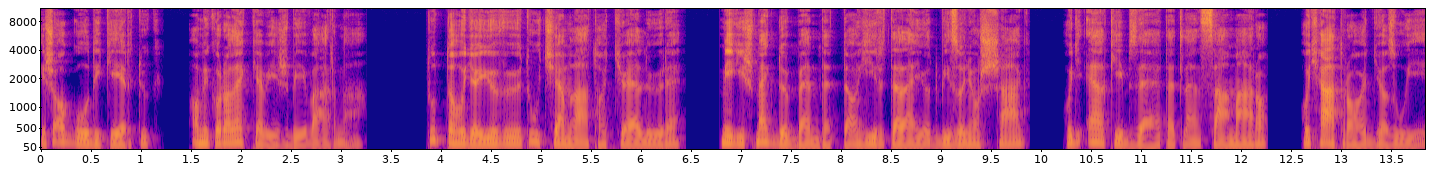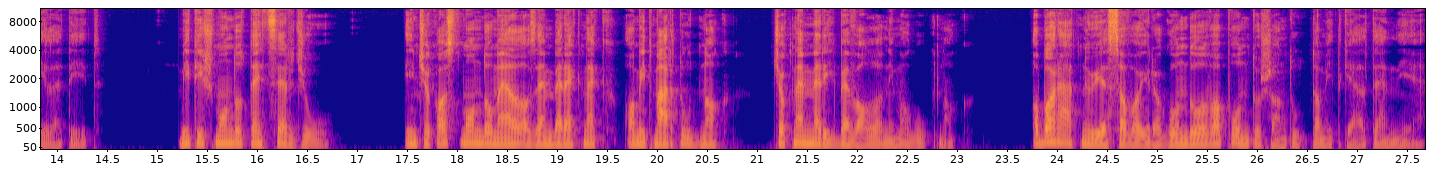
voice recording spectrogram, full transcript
és aggódik értük, amikor a legkevésbé várná. Tudta, hogy a jövőt úgy sem láthatja előre, mégis megdöbbentette a hirtelen jött bizonyosság, hogy elképzelhetetlen számára, hogy hátrahagyja az új életét. Mit is mondott egyszer Joe? Én csak azt mondom el az embereknek, amit már tudnak, csak nem merik bevallani maguknak. A barátnője szavaira gondolva pontosan tudta, mit kell tennie.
